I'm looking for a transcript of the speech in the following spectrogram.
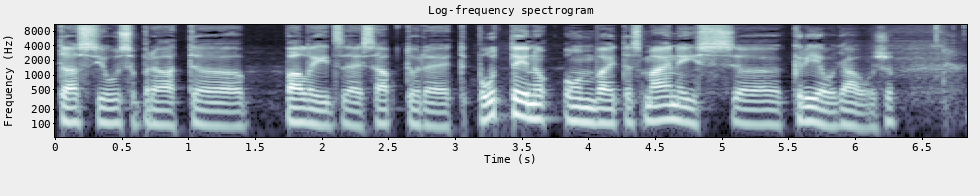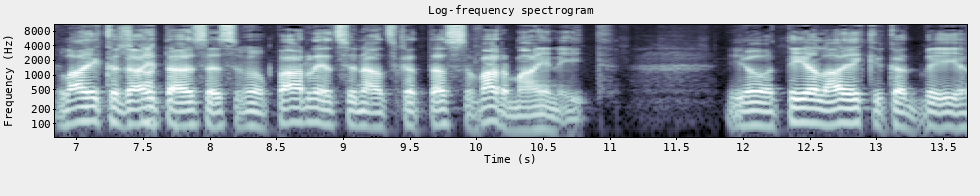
tas, jūsuprāt, palīdzēs apturēt Putinu, un vai tas mainīs Krievu ļaužu? Laika gaitā es esmu pārliecināts, ka tas var mainīt. Jo tie laiki, kad bija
